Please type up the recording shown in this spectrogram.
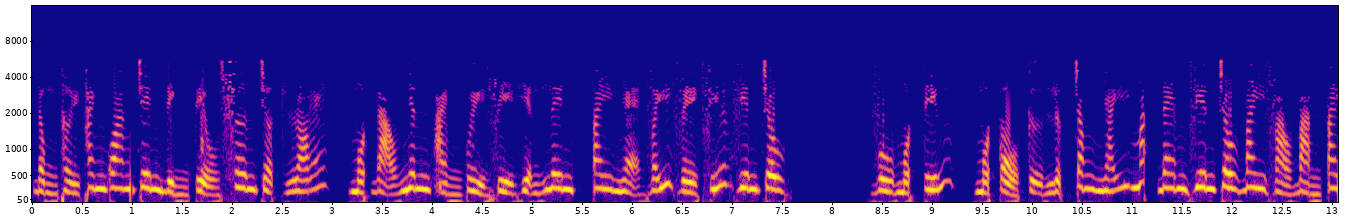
đồng thời thanh quang trên đỉnh tiểu sơn chợt lóe, một đạo nhân ảnh quỷ dị hiện lên, tay nhẹ vấy về phía viên châu. Vù một tiếng, một tổ cử lực trong nháy mắt đem viên châu bay vào bàn tay.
